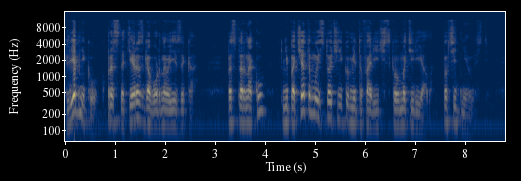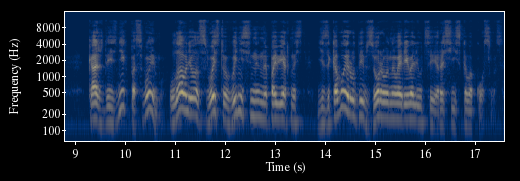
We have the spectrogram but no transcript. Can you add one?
Хлебникову к простоте разговорного языка. Пастернаку к непочатому источнику метафорического материала повседневности. Каждый из них по-своему улавливал свойства, вынесенные на поверхность языковой руды взорванного революции российского космоса.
